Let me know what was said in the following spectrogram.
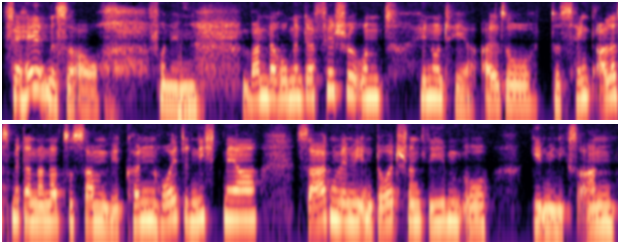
Verhältnisse auch von den. Wanderungen der Fische und hin und her. Also das hängt alles miteinander zusammen. Wir können heute nicht mehr sagen, wenn wir in Deutschland leben, oh, geht mir nichts an,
